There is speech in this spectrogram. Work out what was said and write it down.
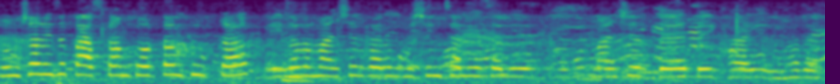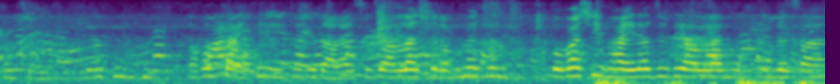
সংসারে যে কাজ কাম করতাম টুকটাক এইভাবে মানুষের বাড়ি মেশিন চালিয়ে চালিয়ে মানুষের দেয় দেয় খাই ওইভাবে এখন চলে। তখন তাইতে ইউটিউবে দাঁড়াইছে যে আল্লাহ সেরকম একজন প্রবাসী ভাইরা যদি আল্লাহ মুখ তুলে চায়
